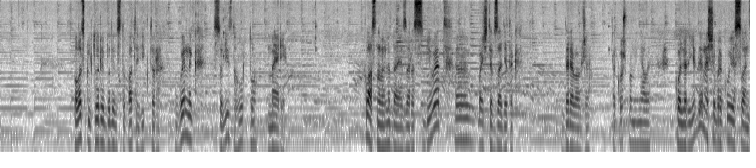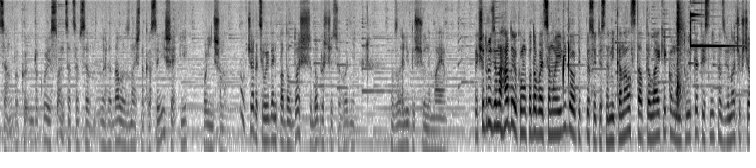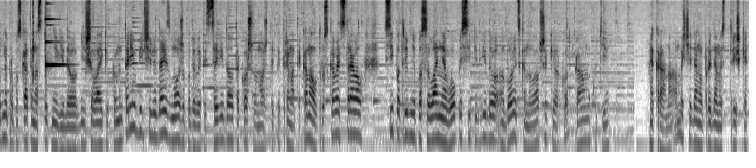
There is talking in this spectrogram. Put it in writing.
Палац культури буде виступати Віктор Винник, соліст гурту Мері. Класно виглядає зараз бівет. Е, Бачите, взаді так дерева вже також поміняли. Колір єдине, що бракує сонця. Бракує сонця, це все виглядало значно красивіше і по-іншому. Ну, вчора цілий день падав дощ, добре, що сьогодні взагалі дощу немає. Так що, друзі, нагадую, кому подобається моє відео, підписуйтесь на мій канал, ставте лайки, коментуйте, тисніть на дзвіночок, щоб не пропускати наступні відео. Більше лайків, коментарів, більше людей зможе подивитись це відео. Також ви можете підтримати канал Трускавець Тревел. Всі потрібні посилання в описі під відео або відсканувавши QR-код в правому куті екрану. А ми ще йдемо, пройдемось трішки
